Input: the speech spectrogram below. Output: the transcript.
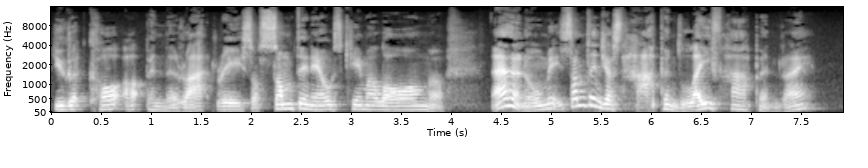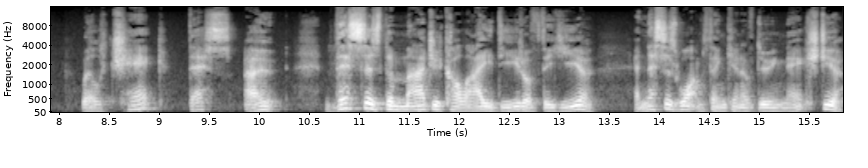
You got caught up in the rat race or something else came along or I don't know, something just happened. Life happened, right? Well, check this out. This is the magical idea of the year, and this is what I'm thinking of doing next year.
